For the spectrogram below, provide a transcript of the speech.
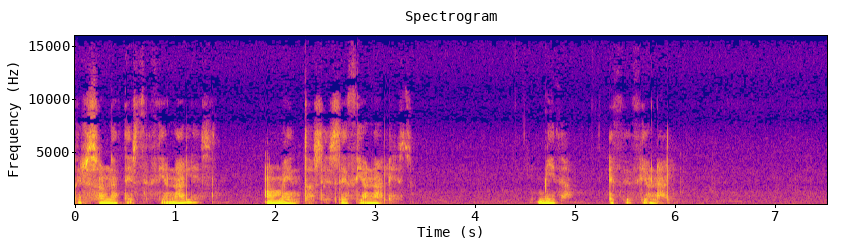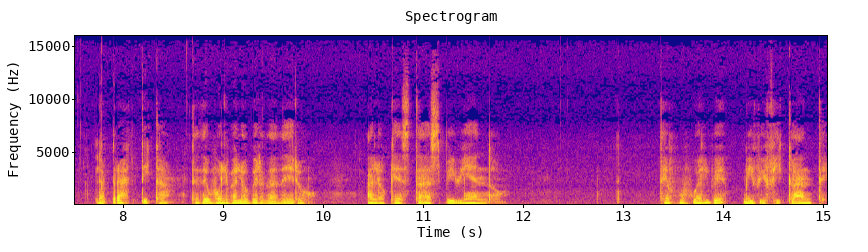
Personas excepcionales, momentos excepcionales, vida excepcional. La práctica te devuelve lo verdadero, a lo que estás viviendo. Te vuelve vivificante.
